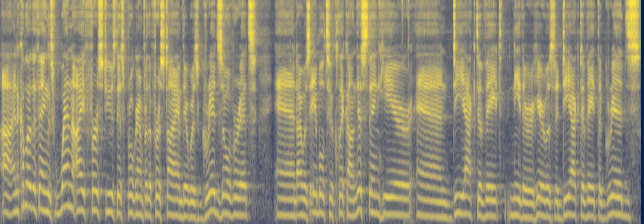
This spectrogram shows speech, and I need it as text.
uh, and a couple other things. When I first used this program for the first time, there was grids over it, and I was able to click on this thing here and deactivate neither. Here was to deactivate the grids.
